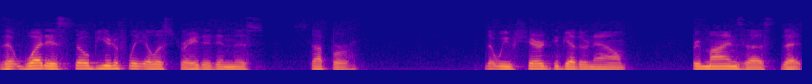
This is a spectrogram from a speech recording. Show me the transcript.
that what is so beautifully illustrated in this supper that we've shared together now reminds us that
